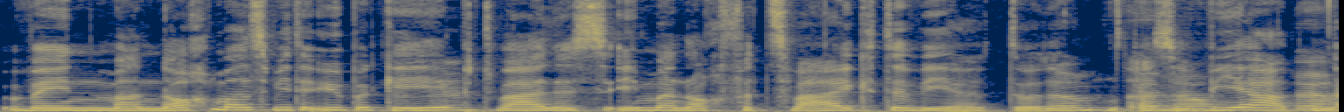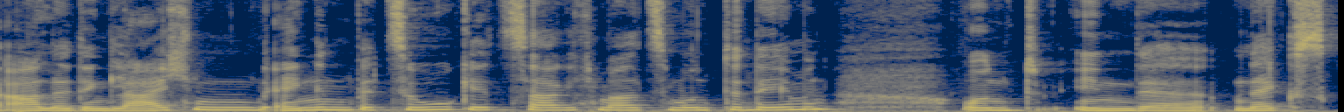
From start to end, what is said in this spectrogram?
wenn man nochmals wieder übergibt, mhm. weil es immer noch verzweigter wird, oder? Also genau, also wir hatten ja. alle den gleichen engen Bezug jetzt, sage ich mal, zum Unternehmen und in der nächst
